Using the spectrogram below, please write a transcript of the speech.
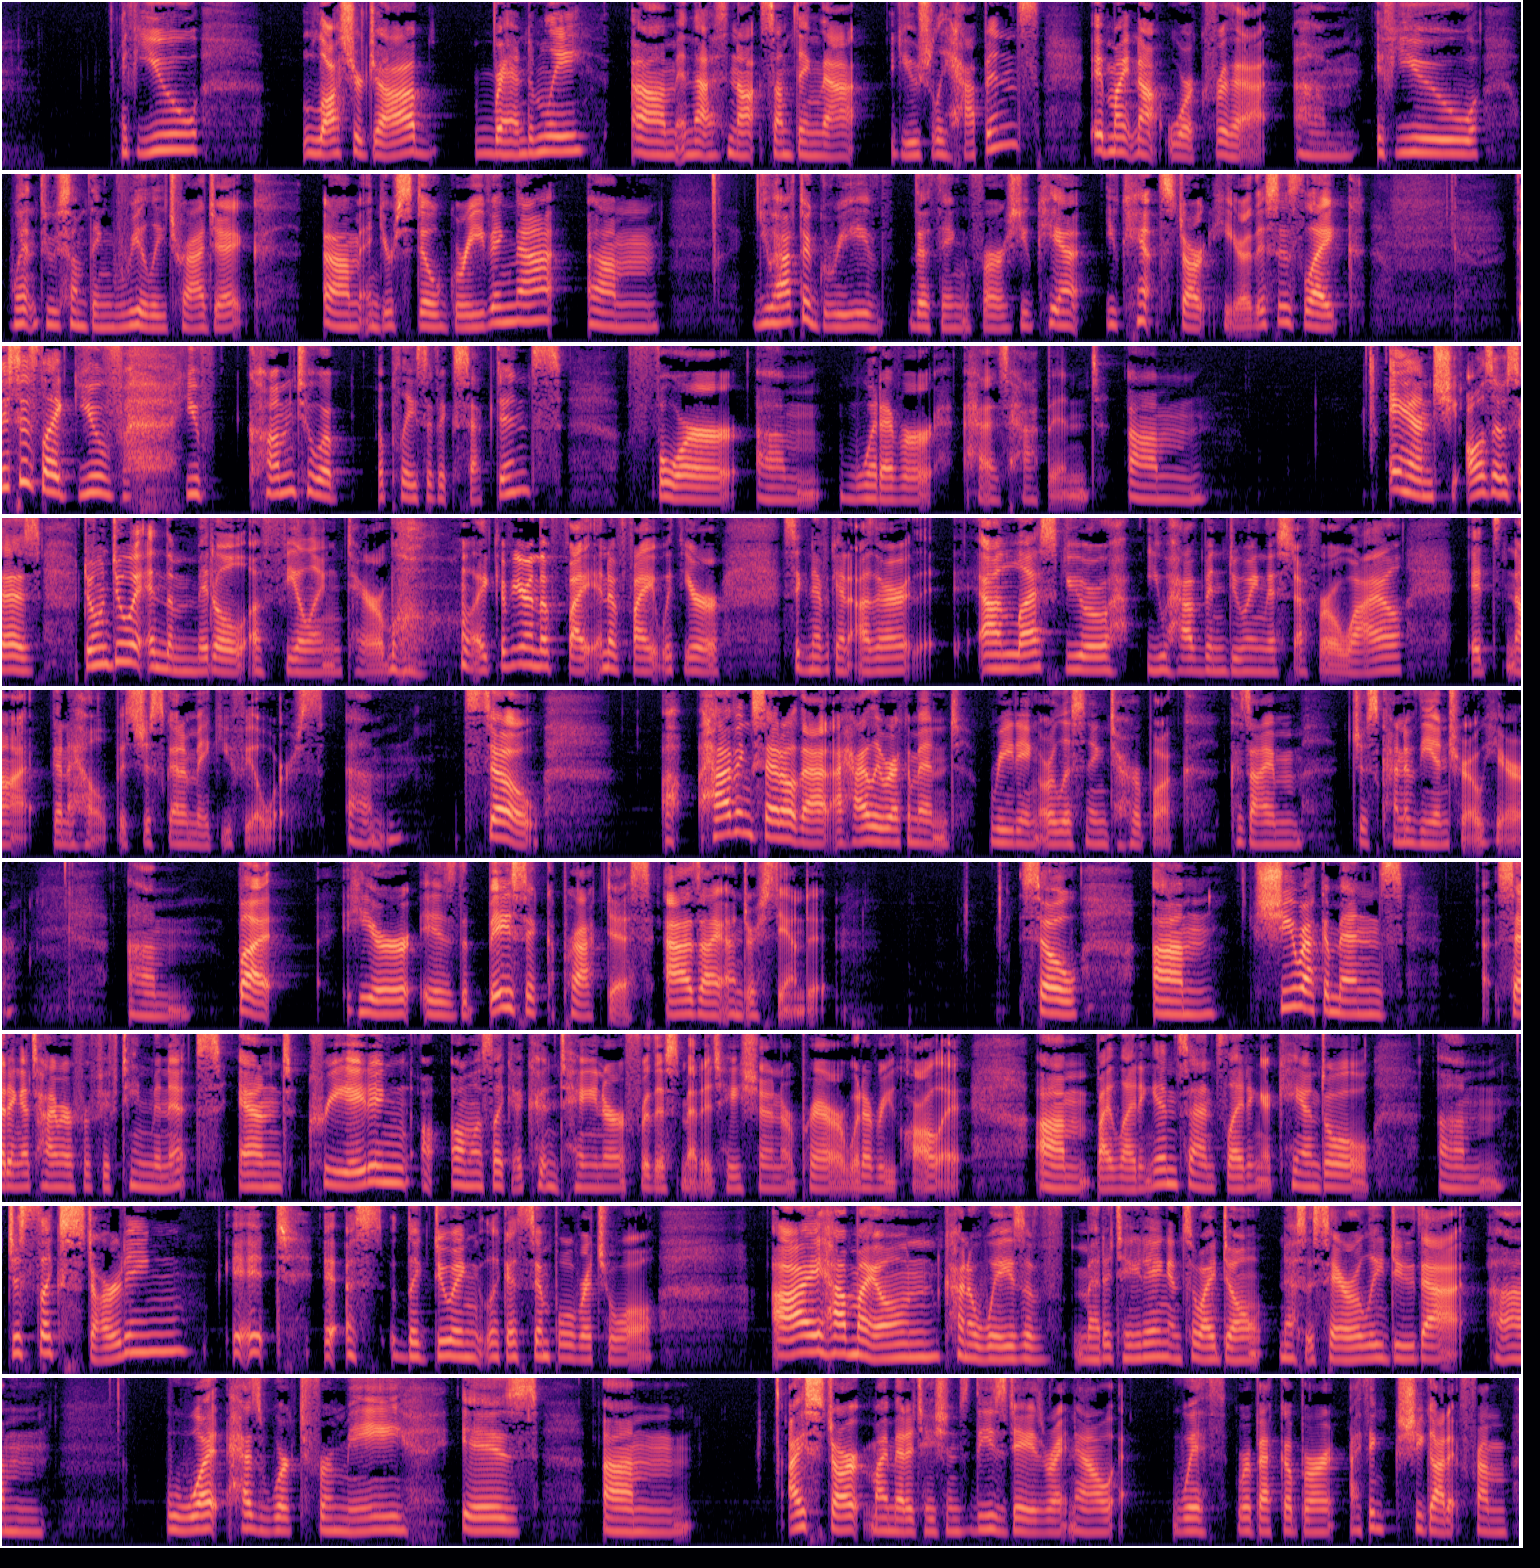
If you lost your job randomly, um, and that's not something that usually happens, it might not work for that. Um, if you went through something really tragic, um, and you're still grieving that, um, you have to grieve the thing first. You can't you can't start here. This is like this is like you've you've come to a, a place of acceptance for um, whatever has happened. Um, and she also says, don't do it in the middle of feeling terrible. like if you're in the fight in a fight with your significant other, unless you you have been doing this stuff for a while, it's not going to help. It's just going to make you feel worse. Um, so, uh, having said all that, I highly recommend reading or listening to her book because I'm just kind of the intro here. Um, but here is the basic practice as I understand it. So, um, she recommends setting a timer for 15 minutes and creating almost like a container for this meditation or prayer, or whatever you call it, um, by lighting incense, lighting a candle, um, just like starting it, it, like doing like a simple ritual. I have my own kind of ways of meditating, and so I don't necessarily do that. Um, what has worked for me is um, I start my meditations these days right now with Rebecca Burnt. I think she got it from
